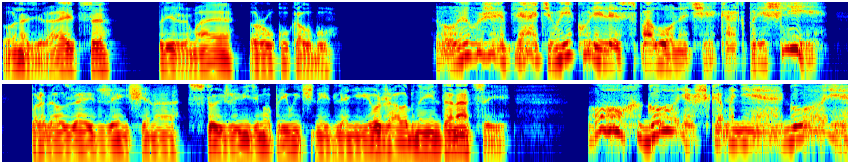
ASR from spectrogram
Он озирается, прижимая руку к лбу. «Вы уже пять выкурили с полуночи, как пришли», — продолжает женщина с той же, видимо, привычной для нее жалобной интонацией. «Ох, горюшка мне, горе!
